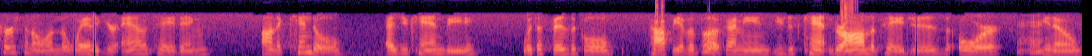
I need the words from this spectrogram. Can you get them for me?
personal in the way that you're annotating on a Kindle as you can be with a physical copy of a book. I mean, you just can't draw on the pages or, mm-hmm. you know,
